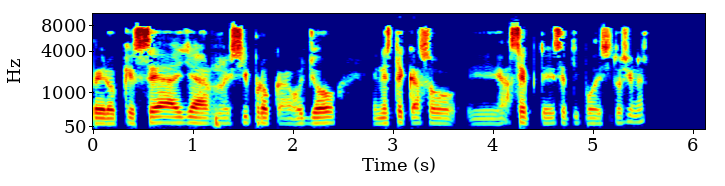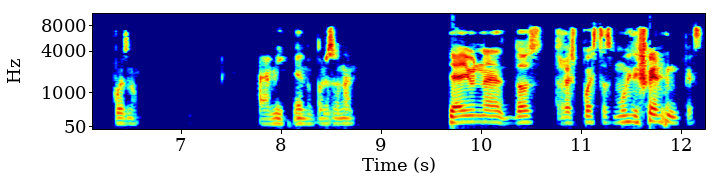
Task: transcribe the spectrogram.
pero que sea ella recíproca o yo en este caso eh, acepte ese tipo de situaciones, pues no. A mí, en lo personal. Y hay unas dos respuestas muy diferentes.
